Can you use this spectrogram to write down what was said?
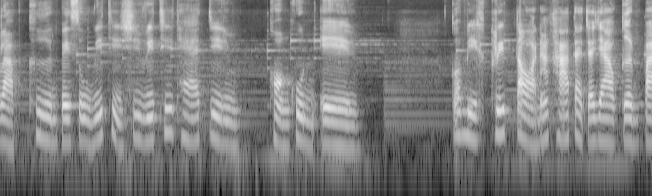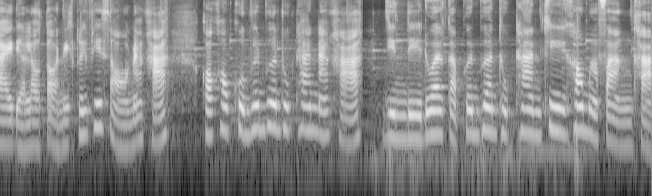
กลับคืนไปสู่วิถีชีวิตที่แท้จริงของคุณเอง ก็มีคลิปต่อนะคะ แต่จะยาวเกินไป เดี๋ยวเราต่อในคลิปที่ 2 นะคะ ขอขอบคุณเพื่อนๆทุกท่านนะคะ ยินดีด้วยกับเพื่อนๆทุกท่านที่เข้ามาฟังค่ะ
